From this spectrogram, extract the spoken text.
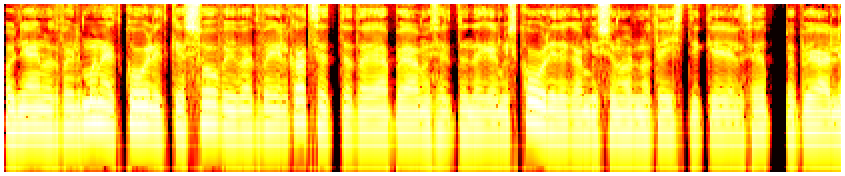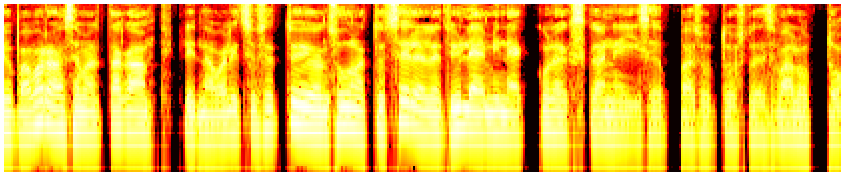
on jäänud veel mõned koolid, kes soovivad veel katsetada ja peamiselt on tegemist koolidega, mis on olnud eestikeelse õppe peal juba varasemalt, aga linnavalitsuse töö on suunatud sellele, sellele, et üleminek oleks ka neis õppeasutustes valutu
